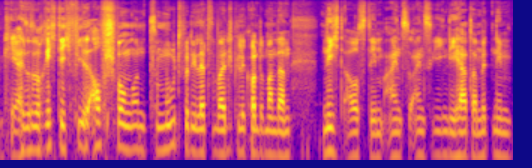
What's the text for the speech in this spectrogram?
Okay, also so richtig viel Aufschwung und Mut für die letzten beiden Spiele konnte man dann nicht aus dem 1 zu 1 gegen die Hertha mitnehmen.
